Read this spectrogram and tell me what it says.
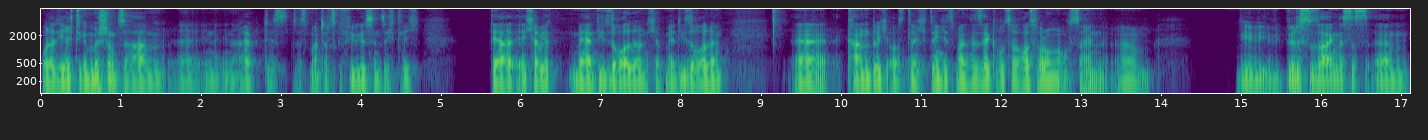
oder die richtige Mischung zu haben äh, in, innerhalb des, des Mannschaftsgefüges hinsichtlich der ich habe jetzt mehr diese Rolle und ich habe mehr diese Rolle äh, kann durchaus gleich, denke ich jetzt mal, eine sehr große Herausforderung auch sein. Ähm, wie, wie würdest du sagen, dass es ähm,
